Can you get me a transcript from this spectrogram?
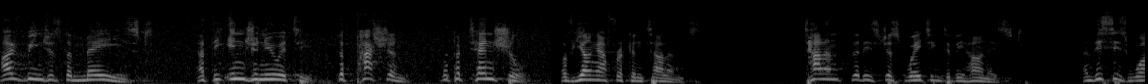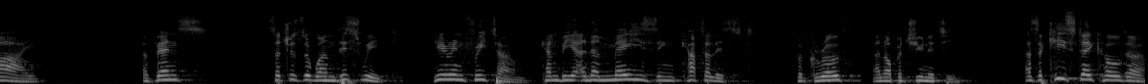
I've been just amazed at the ingenuity, the passion, the potential of young African talent. Talent that is just waiting to be harnessed. And this is why events such as the one this week here in Freetown can be an amazing catalyst for growth and opportunity. As a key stakeholder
